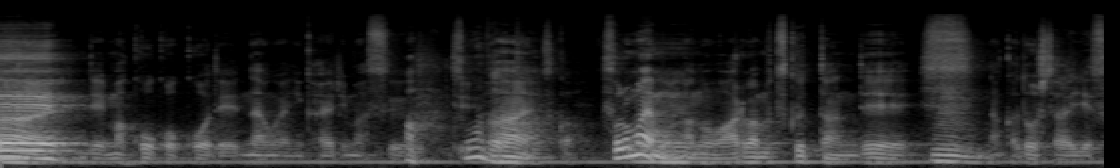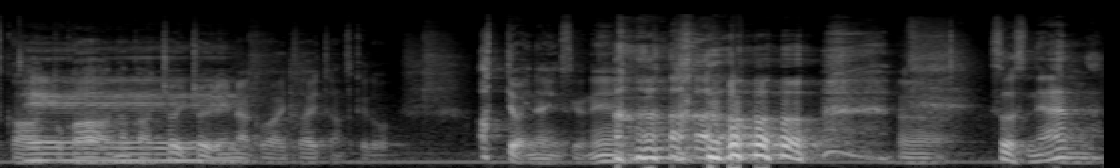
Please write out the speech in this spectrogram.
ー、はい、で、まあ、こうこうこうで名古屋に帰ります。あそうだったんですか、はい、その前もあのアルバム作ったんで、うん、なんかどうしたらいいですか？とか、えー、なんかちょいちょい連絡はいただいたんですけど会ってはいないんですよね、う ん、そうですね。あ,、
